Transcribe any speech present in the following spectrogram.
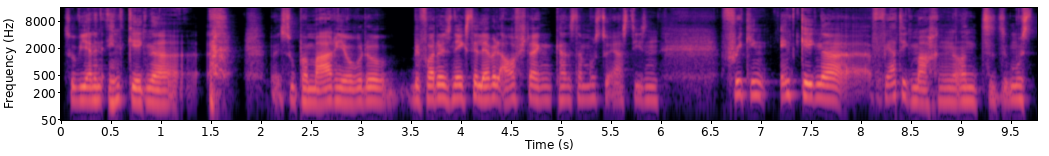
So wie einen Endgegner bei Super Mario, wo du, bevor du ins nächste Level aufsteigen kannst, dann musst du erst diesen freaking Endgegner fertig machen und du musst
